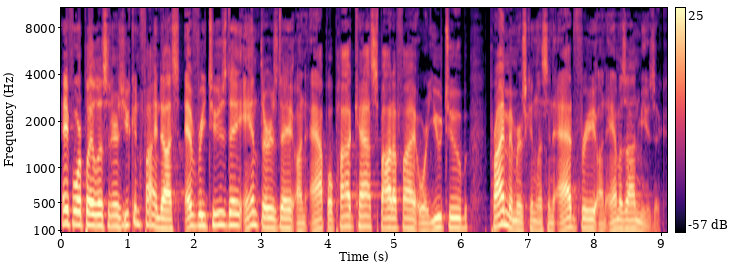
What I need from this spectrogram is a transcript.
Hey, Foreplay listeners, you can find us every Tuesday and Thursday on Apple Podcasts, Spotify, or YouTube. Prime members can listen ad free on Amazon Music.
